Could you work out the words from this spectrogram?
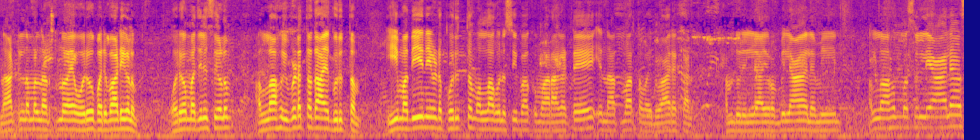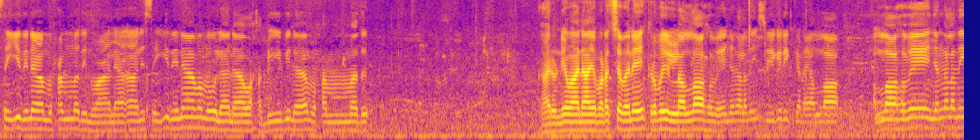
നാട്ടിൽ നമ്മൾ നടത്തുന്നതായ ഓരോ പരിപാടികളും ഓരോ മജ്ലിസുകളും അള്ളാഹു ഇവിടത്തതായ ഗുരുത്വം ഈ മദീനയുടെ പൊരുത്തം അള്ളാഹു നസീബാക്കുമാറാകട്ടെ എന്ന് ആത്മാർത്ഥമായി ദ്വാരക്കാൻ അൽഹംദുലില്ലാഹി റബ്ബിൽ ആലമീൻ اللهم صل على سيدنا محمد وعلى آل سيدنا ومولانا وحبيبنا محمد കാരുണ്യവാനായ പടച്ചവനെ കൃപയുള്ള അള്ളാഹുവേ ഞങ്ങളെ നീ സ്വീകരിക്കണേ അല്ലാ. അള്ളാഹുവേ ഞങ്ങളെ നീ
